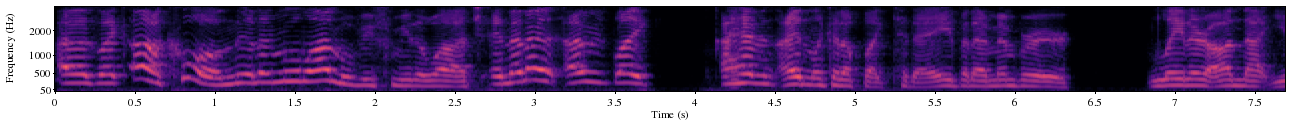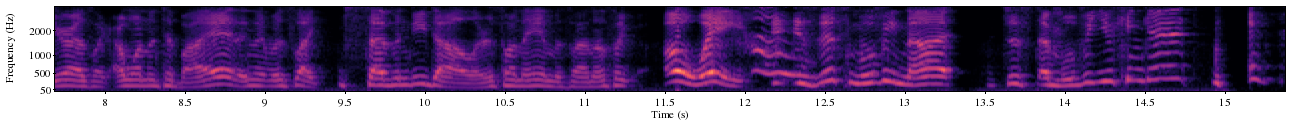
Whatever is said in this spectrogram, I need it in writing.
I was like, oh, cool, another Mulan movie for me to watch. And then I, I was like, I haven't, I didn't look it up like today, but I remember later on that year, I was like, I wanted to buy it, and it was like seventy dollars on Amazon. I was like, oh wait, Oh. is this movie not just a movie you can get? Is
